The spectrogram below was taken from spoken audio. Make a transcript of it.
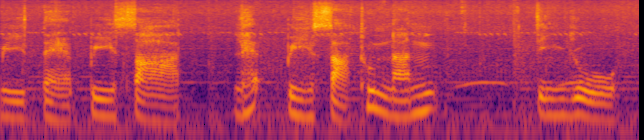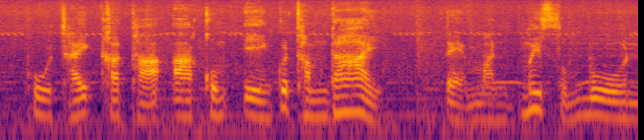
มีแต่ปีศาจและปีศาจเท่านั้น จริงอยู่ผู้ใช้คาถาอาคมเองก็ทำได้ แต่มันไม่สมบูรณ์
